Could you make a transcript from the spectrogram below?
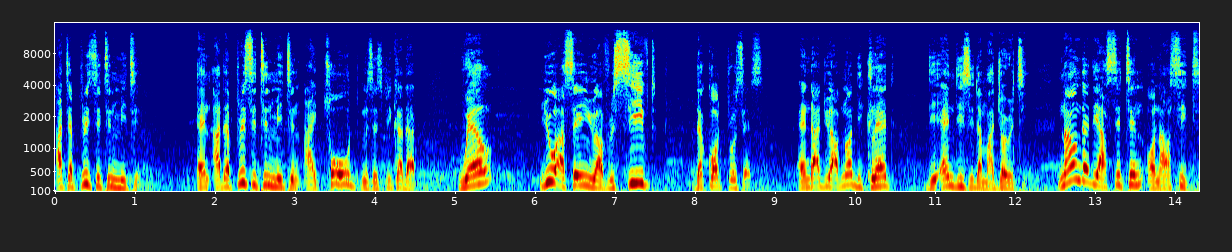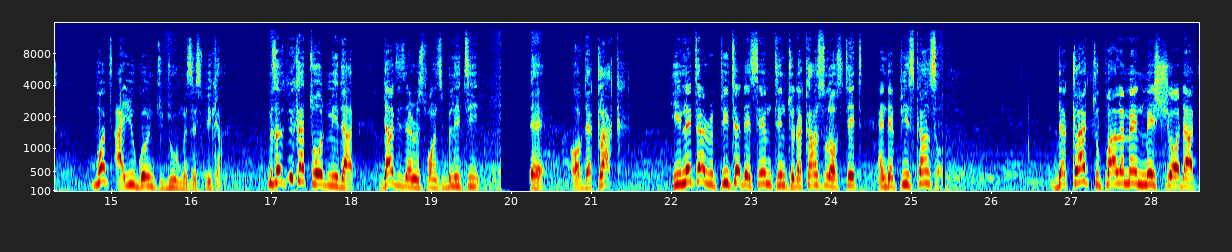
at a pre-sitting meeting. And at the pre-sitting meeting, I told Mr. Speaker that, well, you are saying you have received the court process and that you have not declared the NDC the majority. Now that they are sitting on our seat, what are you going to do, Mr. Speaker? Mr. Speaker told me that that is the responsibility uh, of the clerk. He later repeated the same thing to the Council of State and the Peace Council. The clerk to Parliament made sure that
